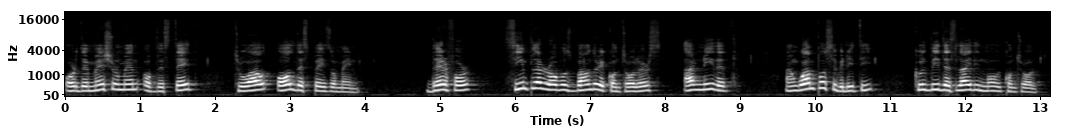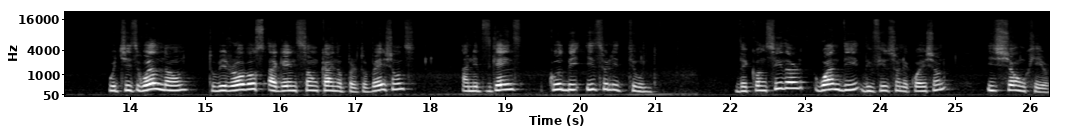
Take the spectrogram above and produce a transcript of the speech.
or the measurement of the state throughout all the space domain. Therefore, simpler robust boundary controllers are needed, and one possibility could be the sliding mode control, which is well known to be robust against some kind of perturbations, and its gains could be easily tuned. The considered 1D diffusion equation is shown here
